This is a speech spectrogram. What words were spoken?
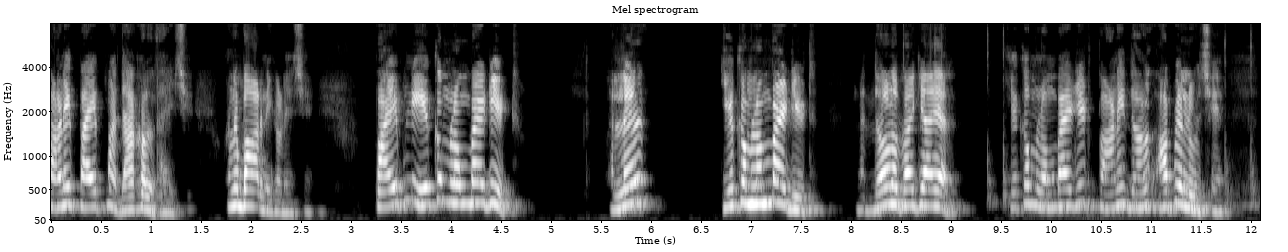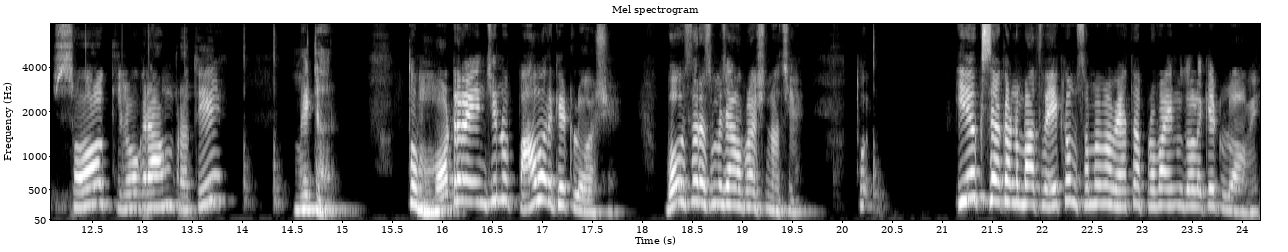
પાણી પાઇપમાં દાખલ થાય છે અને બહાર નીકળે છે. પાઇપની એકમ લંબાઈ દીઠ, એટલે એકમ લંબાઈ દીઠ, એટલે દળ ભાગ્યા એલ, એકમ લંબાઈ દીઠ પાણી દળ આપેલું છે. સો કિલોગ્રામ પ્રતિ મીટર. તો મોટર એન્જિનનો પાવર કેટલો હશે? બહુ સરસ મજાનો પ્રશ્ન છે. તો એક સેકન્ડમાં અથવા એકમ સમયમાં વહેતા પ્રવાહીનું દળ કેટલું આવે?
